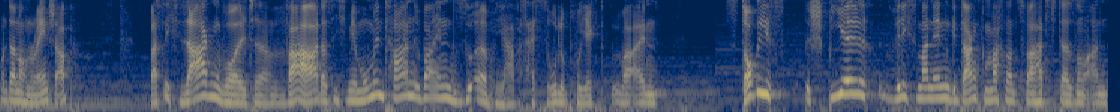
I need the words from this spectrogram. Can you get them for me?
Und dann noch ein Range-Up. Was ich sagen wollte, war, dass ich mir momentan über ein, so äh, ja, was heißt Solo-Projekt, über ein Stories-Spiel, will ich es mal nennen, Gedanken mache. Und zwar hatte ich da so an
